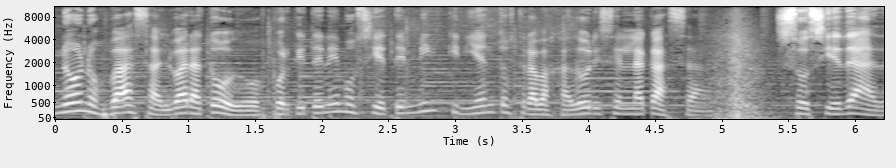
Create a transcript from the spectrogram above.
no nos va a salvar a todos porque tenemos 7.500 trabajadores en la casa. Sociedad.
